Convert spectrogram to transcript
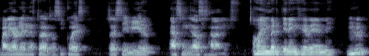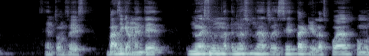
variable en esto del reciclo es recibir asimilados a salarios. O invertir en GBM. Ujú. Entonces, básicamente, no es, una, no es una receta que las puedas como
